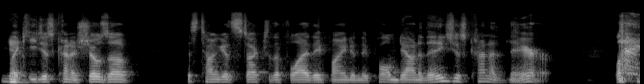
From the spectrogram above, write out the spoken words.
Yeah. like he just kind of shows up his tongue gets stuck to the fly they find him they pull him down and then he's just kind of there. Like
